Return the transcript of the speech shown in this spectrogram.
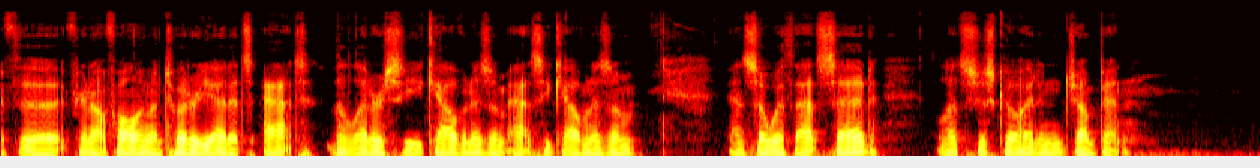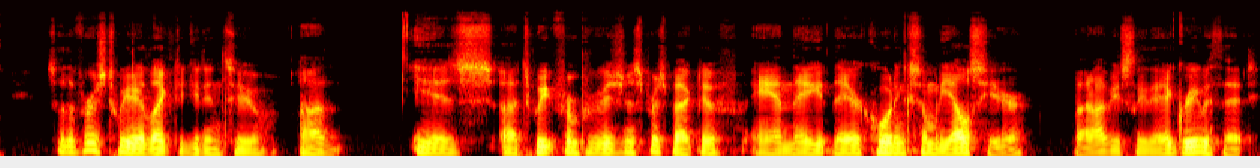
If the if you're not following on Twitter yet, it's at the letter C Calvinism at C Calvinism. And so, with that said, let's just go ahead and jump in. So, the first tweet I'd like to get into uh, is a tweet from Provisionist Perspective, and they they are quoting somebody else here, but obviously they agree with it.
